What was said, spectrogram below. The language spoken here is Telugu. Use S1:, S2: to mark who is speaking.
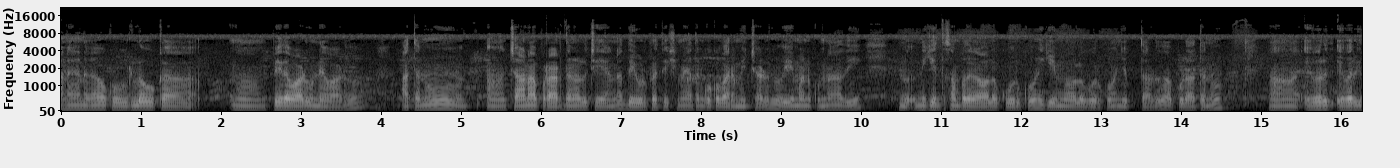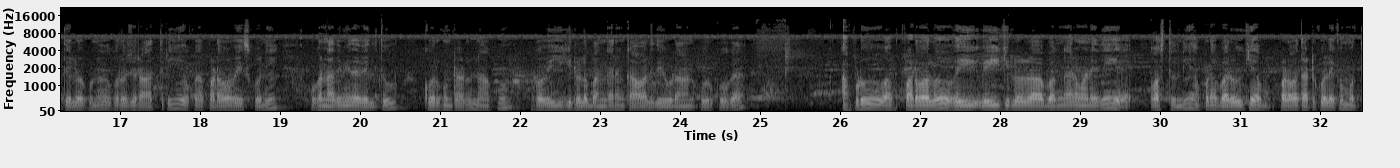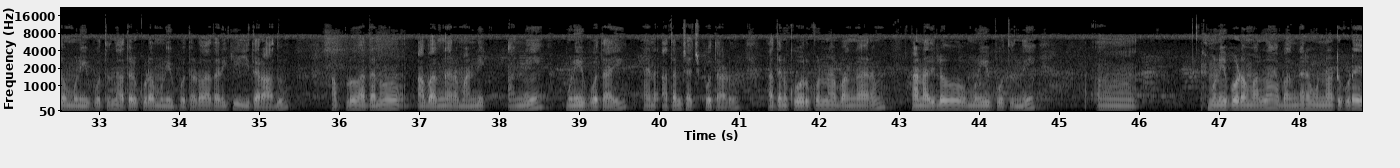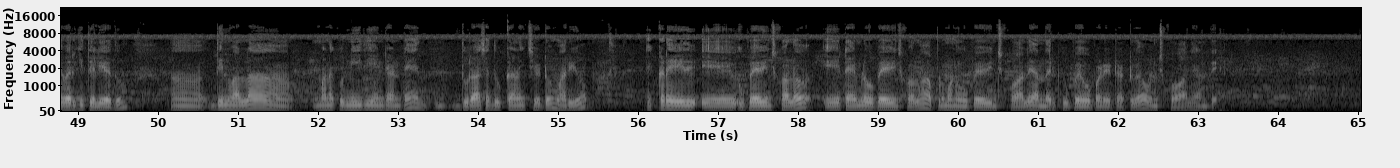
S1: అనగనగా ఒక ఊరిలో ఒక పేదవాడు ఉండేవాడు. అతను చాలా ప్రార్థనలు చేయంగా దేవుడు ప్రత్యక్షమై అతనికి ఒక వరం ఇచ్చాడు. నువ్వేమనుకున్నా అది నీకు ఎంత సంపద కావాలో కోరుకో నీకు ఏం కావాలో కోరుకో అని చెప్తాడు. అప్పుడు అతను ఎవరు ఎవరికి తెలియకుండా ఒకరోజు రాత్రి ఒక పడవ వేసుకొని ఒక నది మీద వెళ్తూ కోరుకుంటాడు. నాకు ఒక వెయ్యి కిలోల బంగారం కావాలి దేవుడా అని కోరుకోగా అప్పుడు ఆ పడవలో వెయ్యి వెయ్యి కిలోల బంగారం అనేది వస్తుంది. అప్పుడు ఆ బరువుకి ఆ పడవ తట్టుకోలేక మొత్తం మునిగిపోతుంది. అతడు కూడా మునిగిపోతాడు. అతనికి ఈత రాదు. అప్పుడు అతను ఆ బంగారం అన్ని అన్నీ మునిగిపోతాయి. ఆయన అతను చచ్చిపోతాడు. అతను కోరుకున్న బంగారం ఆ నదిలో మునిగిపోతుంది. మునిగిపోవడం వల్ల ఆ బంగారం ఉన్నట్టు కూడా ఎవరికీ తెలియదు. దీనివల్ల మనకు నీతి ఏంటంటే దురాశ దుఃఖానికి చెట్టు మరియు ఎక్కడ ఏది ఏ ఉపయోగించుకోవాలో ఏ టైంలో ఉపయోగించుకోవాలో అప్పుడు మనం ఉపయోగించుకోవాలి. అందరికీ ఉపయోగపడేటట్టుగా ఉంచుకోవాలి అంతే.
